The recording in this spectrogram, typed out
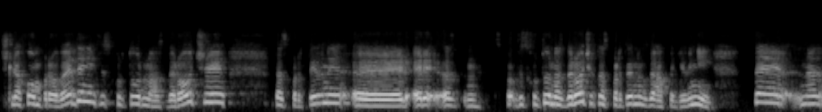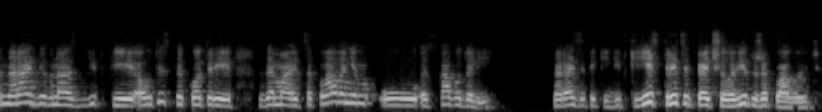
шляхом проведення фізкультурно-оздоровчої та спортивної е, е, фізкультурно-здоровчих та спортивних заходів. Ні, це на, наразі в нас дітки аутисти, котрі займаються плаванням у СК Водолій. Наразі такі дітки є, 35 чоловік вже плавають.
